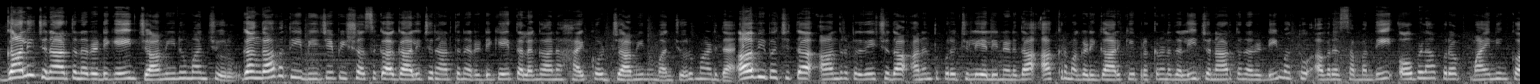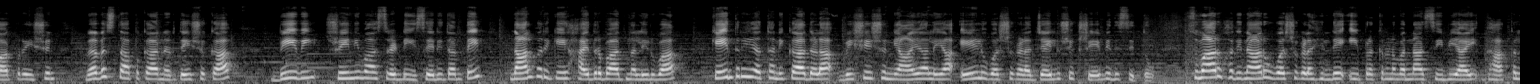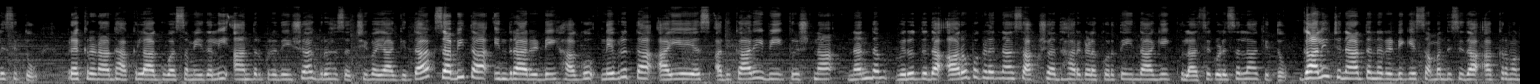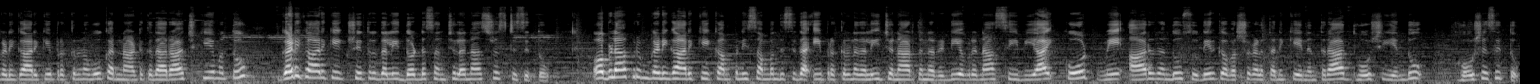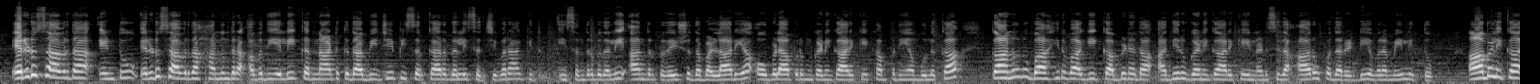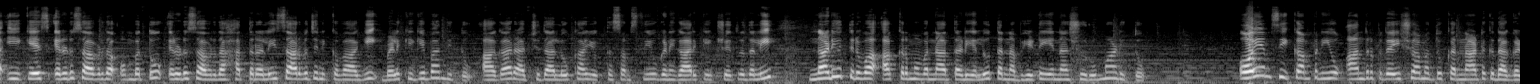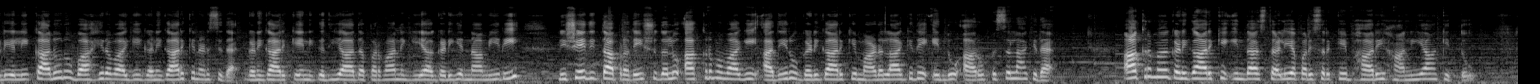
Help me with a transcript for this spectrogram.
ಗಾಲಿ ಜನಾರ್ದನ ರೆಡ್ಡಿಗೆ ಜಾಮೀನು ಮಂಜೂರು. ಗಂಗಾವತಿ ಬಿಜೆಪಿ ಶಾಸಕ ಗಾಲಿ ಜನಾರ್ದನ ರೆಡ್ಡಿಗೆ ತೆಲಂಗಾಣ ಹೈಕೋರ್ಟ್ ಜಾಮೀನು ಮಂಜೂರು ಮಾಡಿದೆ. ಅವಿಭಜಿತ ಆಂಧ್ರಪ್ರದೇಶದ ಅನಂತಪುರ ಜಿಲ್ಲೆಯಲ್ಲಿ ನಡೆದ ಅಕ್ರಮ ಗಣಿಗಾರಿಕೆ ಪ್ರಕರಣದಲ್ಲಿ ಜನಾರ್ದನ ರೆಡ್ಡಿ ಮತ್ತು ಅವರ ಸಂಬಂಧಿ ಓಬಳಾಪುರ ಮೈನಿಂಗ್ ಕಾರ್ಪೊರೇಷನ್ ವ್ಯವಸ್ಥಾಪಕ ನಿರ್ದೇಶಕ ಬಿವಿ ಶ್ರೀನಿವಾಸ್ ರೆಡ್ಡಿ ಸೇರಿದಂತೆ ನಾಲ್ವರಿಗೆ ಹೈದರಾಬಾದ್ನಲ್ಲಿರುವ ಕೇಂದ್ರೀಯ ತನಿಖಾ ದಳ ವಿಶೇಷ ನ್ಯಾಯಾಲಯ ಏಳು ವರ್ಷಗಳ ಜೈಲು ಶಿಕ್ಷೆ ವಿಧಿಸಿತ್ತು. ಸುಮಾರು ಹದಿನಾರು ವರ್ಷಗಳ ಹಿಂದೆ ಈ ಪ್ರಕರಣವನ್ನ ಸಿಬಿಐ ದಾಖಲಿಸಿತ್ತು. ಪ್ರಕರಣ ದಾಖಲಾಗುವ ಸಮಯದಲ್ಲಿ ಆಂಧ್ರಪ್ರದೇಶ ಗೃಹ ಸಚಿವೆಯಾಗಿದ್ದ ಸಬಿತಾ ಇಂದ್ರಾರೆಡ್ಡಿ ಹಾಗೂ ನಿವೃತ್ತ ಐಎಎಸ್ ಅಧಿಕಾರಿ ಬಿ ಕೃಷ್ಣ ನಂದಂ ವಿರುದ್ಧದ ಆರೋಪಗಳನ್ನ ಸಾಕ್ಷ್ಯಾಧಾರಗಳ ಕೊರತೆಯಿಂದಾಗಿ ಖುಲಾಸೆಗೊಳಿಸಲಾಗಿತ್ತು. ಗಾಲಿ ಜನಾರ್ದನ ರೆಡ್ಡಿಗೆ ಸಂಬಂಧಿಸಿದ ಅಕ್ರಮ ಗಣಿಗಾರಿಕೆ ಪ್ರಕರಣವು ಕರ್ನಾಟಕದ ರಾಜಕೀಯ ಮತ್ತು ಗಣಿಗಾರಿಕೆ ಕ್ಷೇತ್ರದಲ್ಲಿ ದೊಡ್ಡ ಸಂಚಲನ ಸೃಷ್ಟಿಸಿತ್ತು. ಒಬಳಾಪುರಂ ಗಣಿಗಾರಿಕೆ ಕಂಪನಿ ಸಂಬಂಧಿಸಿದ ಈ ಪ್ರಕರಣದಲ್ಲಿ ಜನಾರ್ದನ ರೆಡ್ಡಿ ಅವರನ್ನ ಸಿಬಿಐ ಕೋರ್ಟ್ ಮೇ ಆರರಂದು ಸುದೀರ್ಘ ವರ್ಷಗಳ ತನಿಖೆಯ ನಂತರ ದೋಷಿ ಎಂದು ಘೋಷಿಸಿತ್ತು. ಎರಡು ಸಾವಿರದ ಎಂಟು, ಎರಡು ಸಾವಿರದ ಹನ್ನೊಂದರ ಅವಧಿಯಲ್ಲಿ ಕರ್ನಾಟಕದ ಬಿಜೆಪಿ ಸರ್ಕಾರದಲ್ಲಿ ಸಚಿವರಾಗಿದ್ದರು. ಈ ಸಂದರ್ಭದಲ್ಲಿ ಆಂಧ್ರಪ್ರದೇಶದ ಬಳ್ಳಾರಿಯ ಓಬಳಾಪುರಂ ಗಣಿಗಾರಿಕೆ ಕಂಪನಿಯ ಮೂಲಕ ಕಾನೂನು ಬಾಹಿರವಾಗಿ ಕಬ್ಬಿಣದ ಅದಿರು ಗಣಿಗಾರಿಕೆ ನಡೆಸಿದ ಆರೋಪದ ರೆಡ್ಡಿಯವರ ಮೇಲಿತ್ತು. ಆ ಬಳಿಕ ಈ ಕೇಸ್ ಎರಡು ಸಾವಿರದ ಒಂಬತ್ತು, ಎರಡು ಸಾವಿರದ ಹತ್ತರಲ್ಲಿ ಸಾರ್ವಜನಿಕವಾಗಿ ಬೆಳಕಿಗೆ ಬಂದಿತ್ತು. ಆಗ ರಾಜ್ಯದ ಲೋಕಾಯುಕ್ತ ಸಂಸ್ಥೆಯು ಗಣಿಗಾರಿಕೆ ಕ್ಷೇತ್ರದಲ್ಲಿ ನಡೆಯುತ್ತಿರುವ ಅಕ್ರಮವನ್ನು ತಡೆಯಲು ತನ್ನ ಭೇಟೆಯನ್ನ ಶುರು ಮಾಡಿತ್ತು. ಒಎಂಸಿ ಕಂಪನಿಯು ಆಂಧ್ರಪ್ರದೇಶ ಮತ್ತು ಕರ್ನಾಟಕದ ಗಡಿಯಲ್ಲಿ ಕಾನೂನು ಬಾಹಿರವಾಗಿ ಗಣಿಗಾರಿಕೆ ನಡೆಸಿದೆ. ಗಣಿಗಾರಿಕೆ ನಿಗದಿಯಾದ ಪರವಾನಗಿಯ ಗಡಿಯನ್ನ ಮೀರಿ ನಿಷೇಧಿತ ಪ್ರದೇಶದಲ್ಲೂ ಅಕ್ರಮವಾಗಿ ಅದಿರು ಗಣಿಗಾರಿಕೆ ಮಾಡಲಾಗಿದೆ ಎಂದು ಆರೋಪಿಸಲಾಗಿದೆ. ಅಕ್ರಮ ಗಣಿಗಾರಿಕೆಯಿಂದ ಸ್ಥಳೀಯ ಪರಿಸರಕ್ಕೆ ಭಾರಿ ಹಾನಿಯಾಗಿತ್ತು.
